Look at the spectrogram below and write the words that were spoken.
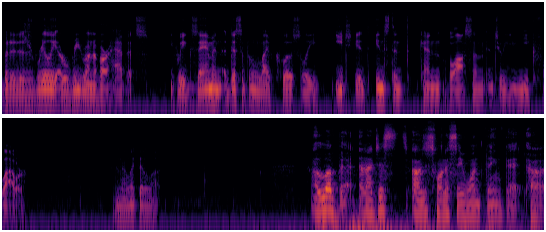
but it is really a rerun of our habits. If we examine a disciplined life closely, each instant can blossom into a unique flower. And I like that a lot. I love that, and I just I just want to say one thing that uh,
